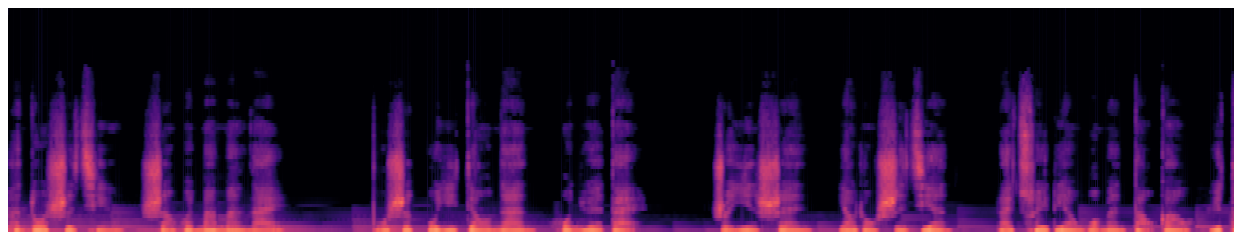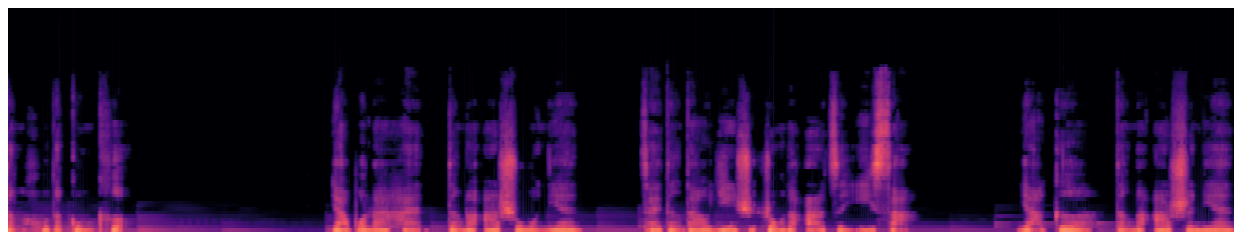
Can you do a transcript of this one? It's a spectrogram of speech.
很多事情神会慢慢来，不是故意刁难或虐待，只因神要用时间。来淬炼我们祷告与等候的功课。亚伯拉罕等了二十五年，才等到应许中的儿子以撒；雅各等了二十年，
